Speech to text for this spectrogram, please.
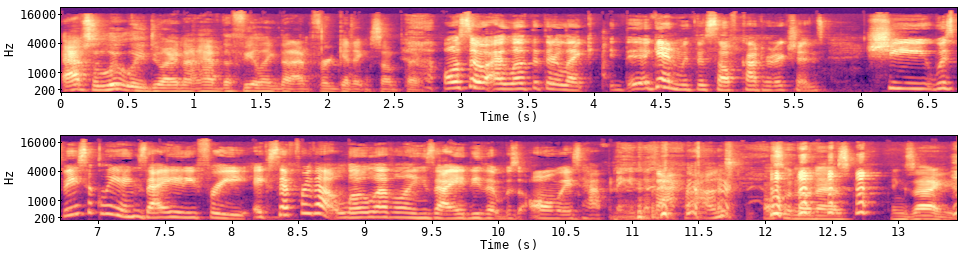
Absolutely, do I not have the feeling that I'm forgetting something? Also, I love that they're like, again, with the self contradictions. She was basically anxiety free, except for that low level anxiety that was always happening in the background. Also known as anxiety.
